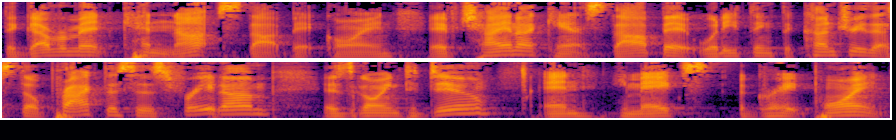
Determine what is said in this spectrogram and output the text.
The government cannot stop Bitcoin. If China can't stop it, what do you think the country that still practices freedom is going to do? And he makes a great point.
